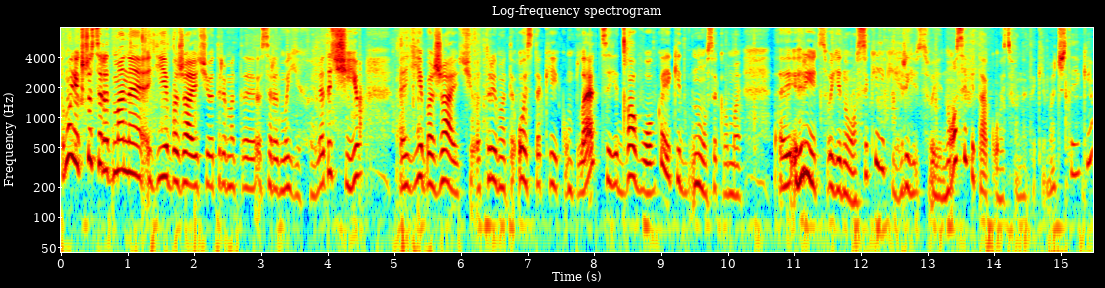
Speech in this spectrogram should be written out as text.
Тому, якщо серед мене є бажаючі отримати серед моїх глядачів, е, є бажаючі отримати ось такий комплект. Це є два вовка, які носиками е, гріють свої носики, які гріють свої носики. Так, ось вони такі, бачите, які.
